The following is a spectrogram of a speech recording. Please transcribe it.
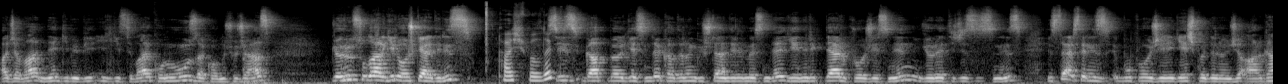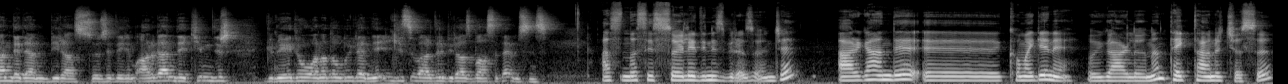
acaba ne gibi bir ilgisi var konuğumuzla konuşacağız. Gönül Sulargil hoş geldiniz. Hoş bulduk. Siz GAP bölgesinde kadının güçlendirilmesinde Yenilikler Projesi'nin yöneticisisiniz. İsterseniz bu projeye geçmeden önce Argande'den biraz söz edelim. Argande kimdir? Güneydoğu Anadolu ile ne ilgisi vardır biraz bahseder misiniz? Aslında siz söylediniz biraz önce. Argande e, Komagene uygarlığının tek tanrıçası.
